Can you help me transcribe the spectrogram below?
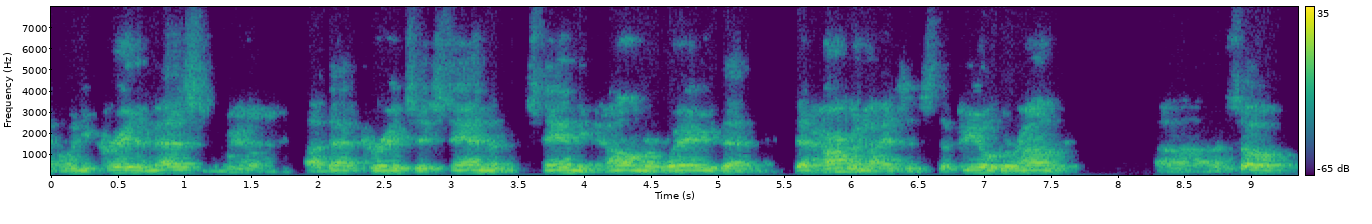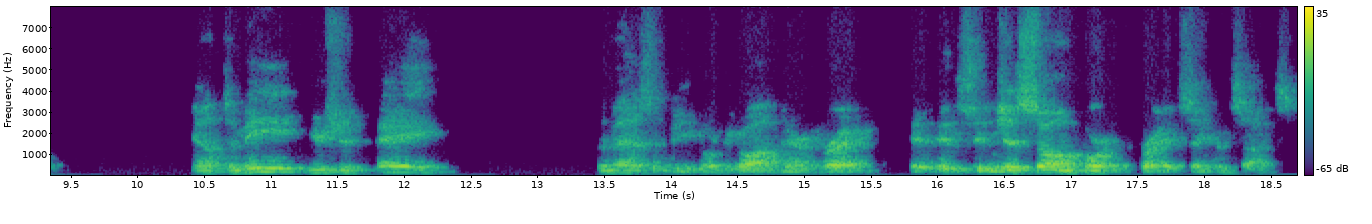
And when you create a medicine wheel, uh, that creates a stand standing, standing columnar wave that, that harmonizes the field around it. Uh, so, you know, to me, you should pay the medicine people to go out there and pray. It, it's, it's just so important to pray at sacred sites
